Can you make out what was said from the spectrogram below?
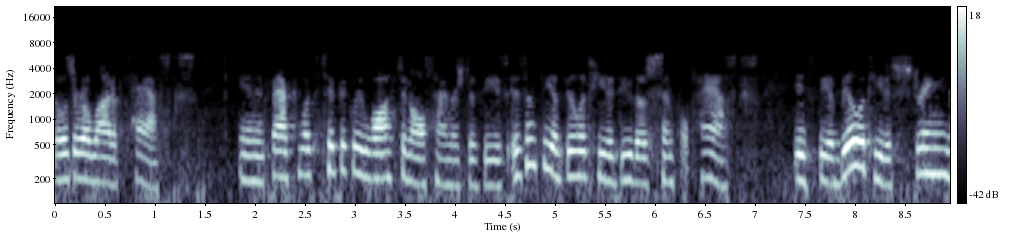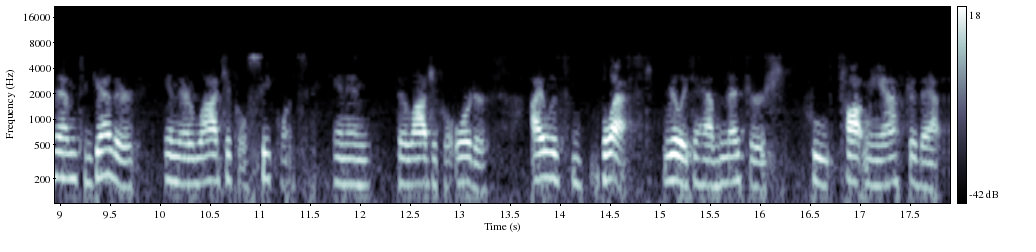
Those are a lot of tasks. And in fact, what's typically lost in Alzheimer's disease isn't the ability to do those simple tasks, it's the ability to string them together in their logical sequence and in their logical order. I was blessed, really, to have mentors who taught me after that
